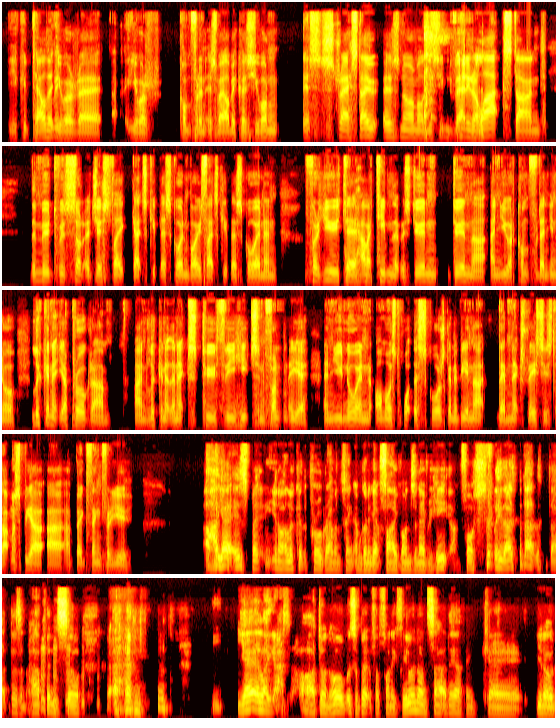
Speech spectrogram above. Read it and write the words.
You could tell that you were uh, you were confident as well because you weren't as stressed out as normal. You seemed very relaxed, and the mood was sort of just like, "Let's keep this going, boys. Let's keep this going." And for you to have a team that was doing doing that, and you were confident, you know, looking at your program and looking at the next two, three heats in front of you, and you knowing almost what the score's going to be in that them next races, that must be a, a, a big thing for you. Uh, yeah, it is. But you know, I look at the program and think I'm going to get five ones in every heat. Unfortunately, that that that doesn't happen. so, um, yeah, like oh, I don't know. It was a bit of a funny feeling on Saturday. I think uh, you know,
